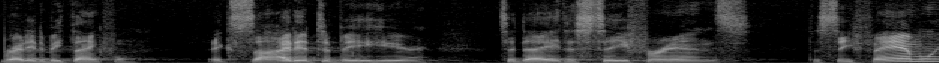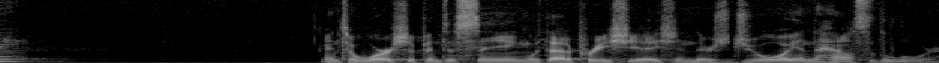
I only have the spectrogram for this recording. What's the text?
ready to be thankful, excited to be here today, to see friends, to see family, and to worship and to sing with that appreciation? There's joy in the house of the Lord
